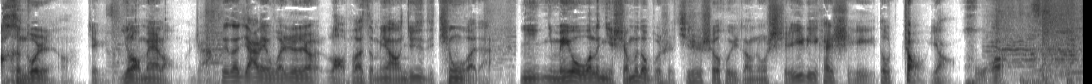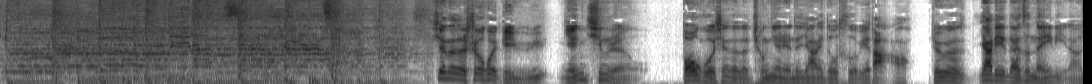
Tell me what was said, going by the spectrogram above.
很多人啊，这个倚老卖老，这回到家里，我这老婆怎么样，你就得听我的。你你没有我了，你什么都不是。其实社会当中，谁离开谁都照样活。现在的社会给予年轻人，包括现在的成年人的压力都特别大啊。这个压力来自哪里呢？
